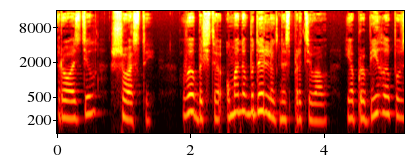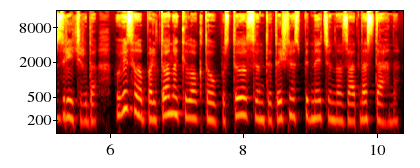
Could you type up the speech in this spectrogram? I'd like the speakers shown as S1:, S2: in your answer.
S1: Розділ шостий. Вибачте, у мене будильник не спрацював. Я пробігла повз Річарда, повісила пальто на кілок та опустила синтетичну спідницю назад на стегна.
